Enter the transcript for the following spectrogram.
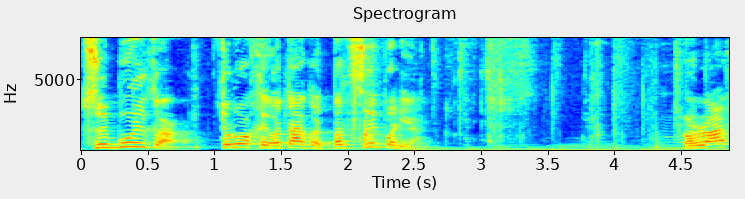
Цибулька трохи отак от підсипали. Раз.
